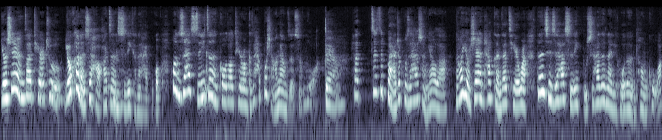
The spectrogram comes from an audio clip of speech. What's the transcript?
有些人在 Tier Two 有可能是好，他真的实力可能还不够，或者是他实力真的够到 Tier One，可是他不想要那样子的生活啊。对啊，他这这本来就不是他想要的啊。然后有些人他可能在 Tier One，但是其实他实力不是，他在那里活得很痛苦啊。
